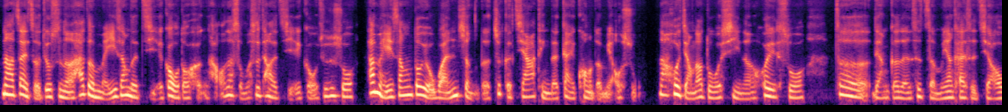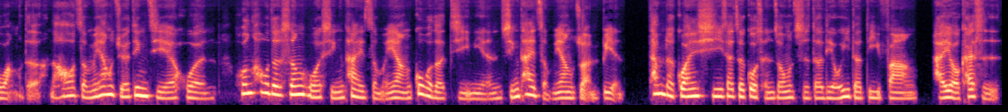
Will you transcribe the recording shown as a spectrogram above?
那再者就是呢，它的每一章的结构都很好。那什么是它的结构？就是说，它每一章都有完整的这个家庭的概况的描述。那会讲到多细呢？会说这两个人是怎么样开始交往的，然后怎么样决定结婚，婚后的生活形态怎么样，过了几年形态怎么样转变，他们的关系在这过程中值得留意的地方，还有开始。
